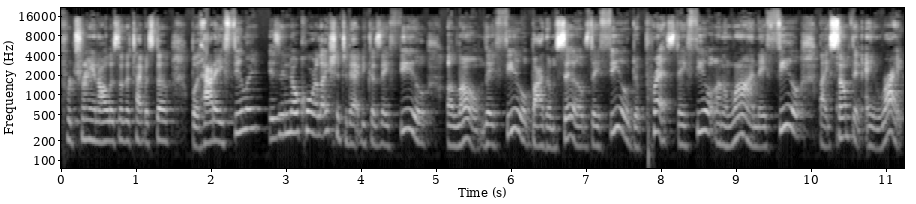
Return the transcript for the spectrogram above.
portraying all this other type of stuff, but how they feeling is in no correlation to that because they feel alone. They feel by themselves. They feel depressed. They feel unaligned. They feel like something ain't right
